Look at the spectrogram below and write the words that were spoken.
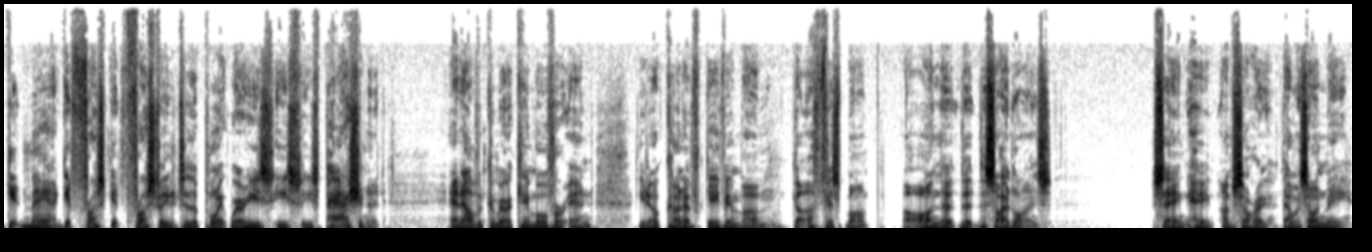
Get mad, get frust- get frustrated to the point where he's he's he's passionate. And Alvin Kamara came over and you know, kind of gave him um, a fist bump uh, on the, the, the sidelines, saying, Hey, I'm sorry, that was on me.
